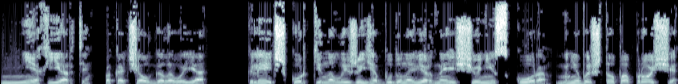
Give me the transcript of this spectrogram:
«Нех, Ярти», – покачал головой я. «Клеить шкурки на лыжи я буду, наверное, еще не скоро. Мне бы что попроще.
